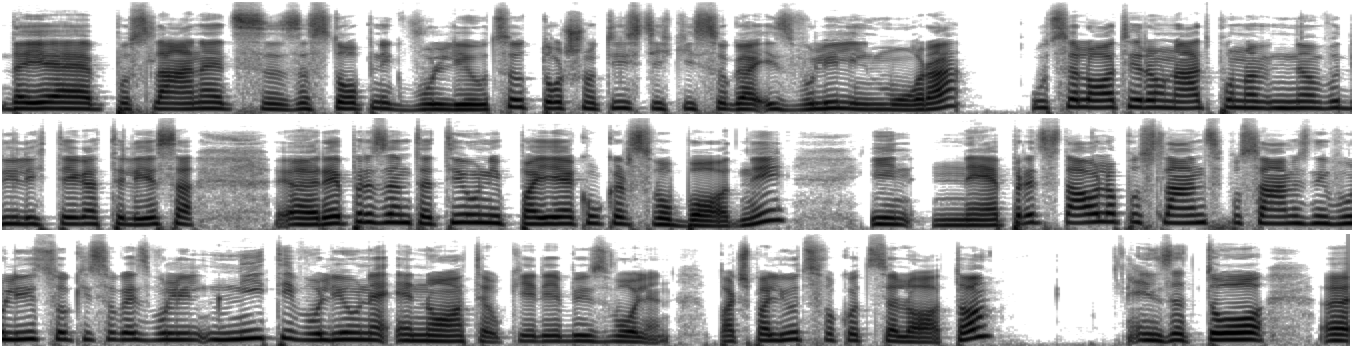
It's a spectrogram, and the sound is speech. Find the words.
da je poslanec zastopnik voljivcev, točno tistih, ki so ga izvolili in mora v celoti ravnati po nav- navodilih tega telesa. Eh, Reprezentativni pa je kar svobodni in ne predstavlja poslanc posameznih voljivcev, ki so ga izvolili, niti volilne enote, v kjer je bil izvoljen, pač pa ljudstvo kot celoto. In zato uh,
